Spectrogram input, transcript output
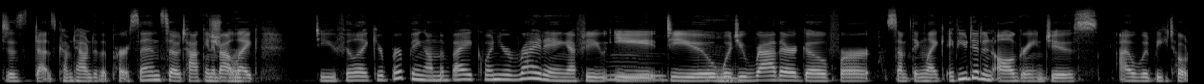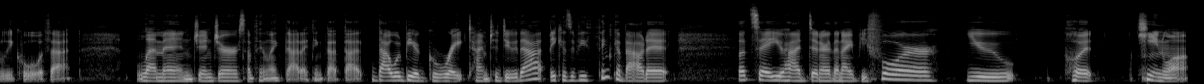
just does come down to the person. So talking about like do you feel like you're burping on the bike when you're riding after you eat? Mm. Do you would mm. you rather go for something like if you did an all green juice, I would be totally cool with that. Lemon, ginger, something like that. I think that that that would be a great time to do that because if you think about it, let's say you had dinner the night before, you put quinoa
